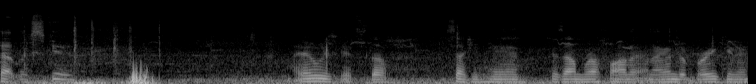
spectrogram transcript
That looks good. I always get stuff secondhand because I'm rough on it and I end up breaking it.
